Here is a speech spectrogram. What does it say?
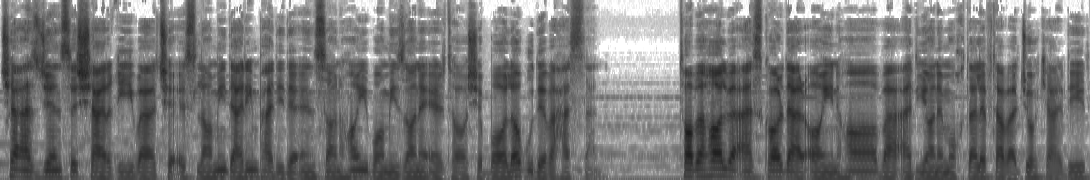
چه از جنس شرقی و چه اسلامی در این پدیده انسانهایی با میزان ارتعاش بالا بوده و هستند. تا به حال به اذکار در آیین‌ها و ادیان مختلف توجه کردید؟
